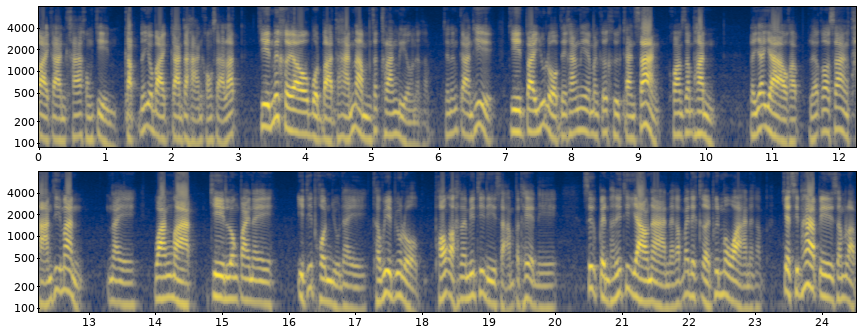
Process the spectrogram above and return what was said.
บายการค้าของจีน กับนโยบายการทหารของสหรัฐ จีนไม่เคยเอาบทบาททหารนำสักครั้งเดียวนะครับฉะนั้นการที่จีนไปยุโรปในครั้งนี้มันก็คือการสร้างความสัมพันธ์ระยะยาวครับแล้วก็สร้างฐานที่มั่น ในวางหมากจีนลงไปในอิทธิพลอยู่ในทวีปยุโรป พร้อมกับพันธมิตรที่ดี 3 ประเทศนี้ ซึ่งเป็นพันธมิตรที่ยาวนานนะครับ ไม่ได้เกิดขึ้นเมื่อวานนะครับ75 ปีสำหรับ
